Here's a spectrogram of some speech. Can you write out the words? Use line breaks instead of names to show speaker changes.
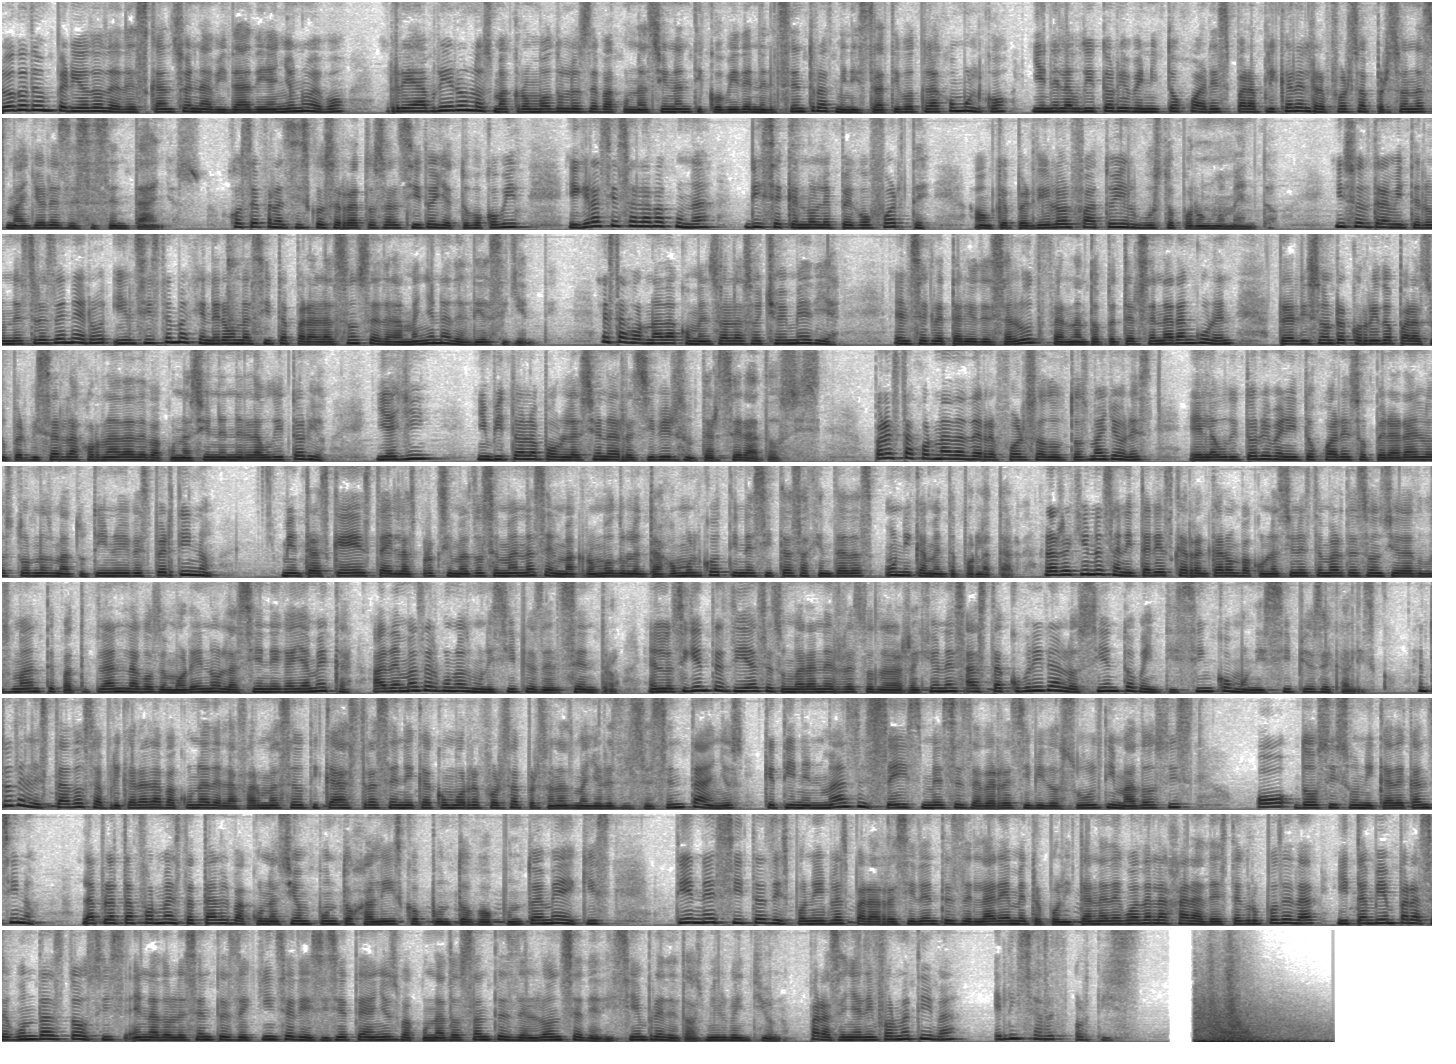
Luego de un periodo de descanso en Navidad y Año Nuevo, reabrieron los macromódulos de vacunación anticovid en el Centro Administrativo Tlajomulco y en el Auditorio Benito Juárez para aplicar el refuerzo a personas mayores de 60 años. José Francisco Cerrato Salcido ya tuvo COVID y gracias a la vacuna dice que no le pegó fuerte, aunque perdió el olfato y el gusto por un momento. Hizo el trámite el lunes 3 de enero y el sistema genera una cita para las 11 de la mañana del día siguiente. Esta jornada comenzó a las ocho y media. El secretario de Salud, Fernando Petersen Aranguren, realizó un recorrido para supervisar la jornada de vacunación en el auditorio y allí invitó a la población a recibir su tercera dosis. Para esta jornada de refuerzo a adultos mayores, el Auditorio Benito Juárez operará en los turnos matutino y vespertino, mientras que esta y las próximas dos semanas el macromódulo en Trajomulco tiene citas agendadas únicamente por la tarde. Las regiones sanitarias que arrancaron vacunación este martes son Ciudad Guzmán, Tepatitlán, Lagos de Moreno, La Ciénega y Ameca, además de algunos municipios del centro. En los siguientes días se sumarán el resto de las regiones hasta cubrir a los 125 municipios de Jalisco. En todo el estado se aplicará la vacuna de la farmacéutica AstraZeneca como refuerzo a personas mayores de 60 años que tienen más de seis meses de haber recibido su última dosis o dosis única de cancino. La plataforma estatal vacunación.jalisco.gov.mx tiene citas disponibles para residentes del área metropolitana de Guadalajara de este grupo de edad y también para segundas dosis en adolescentes de 15 a 17 años vacunados antes del 11 de diciembre de 2021. Para señal informativa, Elizabeth Ortiz.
